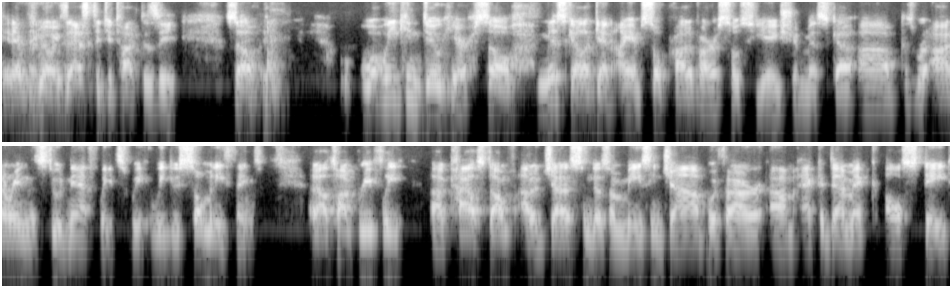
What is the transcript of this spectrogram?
And everyone always asks, "Did you talk to Z?" So, what we can do here. So, MISCA again, I am so proud of our association, MISCA, because uh, we're honoring the student athletes. We we do so many things, and I'll talk briefly. Uh, Kyle Stumpf out of Jenison does an amazing job with our um, academic all state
